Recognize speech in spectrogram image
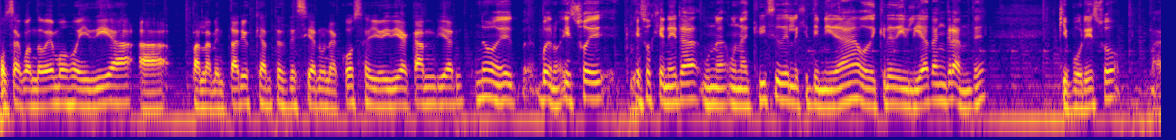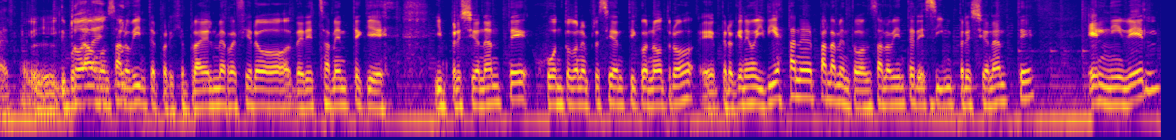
O sea, cuando vemos hoy día a parlamentarios que antes decían una cosa y hoy día cambian. No, eh, bueno, eso, eso genera una, una crisis de legitimidad o de credibilidad tan grande que por eso... el diputado Gonzalo Vinter, por ejemplo, a él me refiero directamente que impresionante, junto con el presidente y con otros, eh, pero que hoy día están en el Parlamento, Gonzalo Vinter, es impresionante el nivel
